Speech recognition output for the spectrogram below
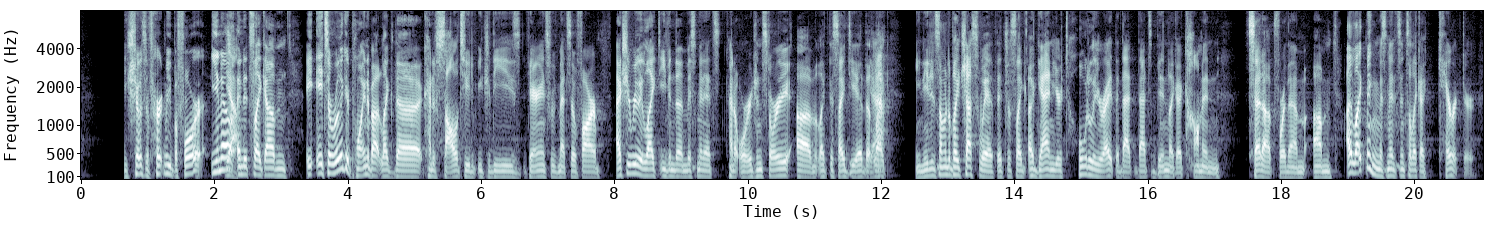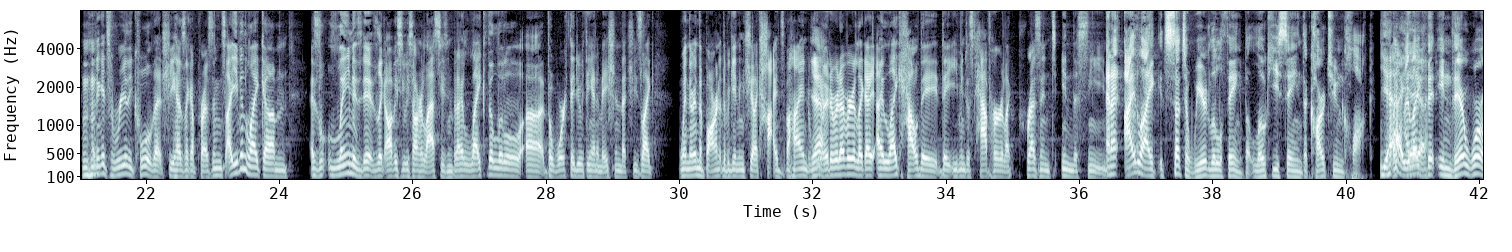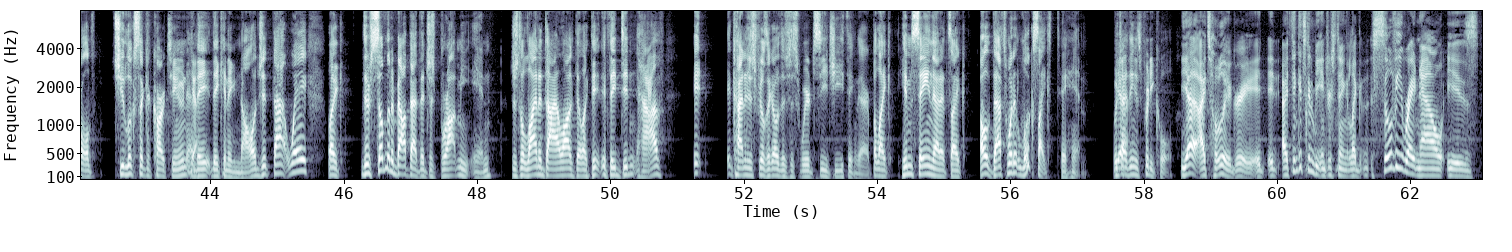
these shows have hurt me before, you know. Yeah. And it's like um, it- it's a really good point about like the kind of solitude of each of these variants we've met so far. I actually really liked even the Miss Minutes kind of origin story, um, like this idea that Yeah. like you needed someone to play chess with. It's just like again, you're totally right that, that that's been like a common setup for them. Um, I like making Miss Minutes into like a character. Mm-hmm. I think it's really cool that she has like a presence. I even like um as lame as it is, like obviously we saw her last season, but I like the little uh the work they do with the animation that she's like when they're in the barn at the beginning, she like hides behind Yeah. wood or whatever. Like I, I like how they they even just have her like present in the scene. And I, I like it's such a weird little thing, but Loki's saying the cartoon clock. Yeah, Like, I like yeah. that in their world, she looks like a cartoon and Yeah. they they can acknowledge it that way. Like there's something about that that just brought me in. Just a line of dialogue that like they, if they didn't have it, it kind of just feels like oh, there's this weird CG thing there. But like him saying that, it's like oh, that's what it looks like to him, which Yeah. I think is pretty cool. Yeah, I totally agree. It, it, I think it's going to be interesting. Like Sylvie right now is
